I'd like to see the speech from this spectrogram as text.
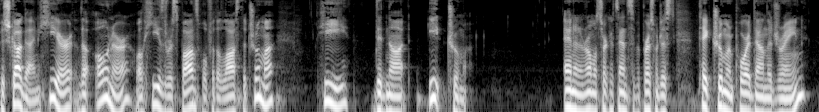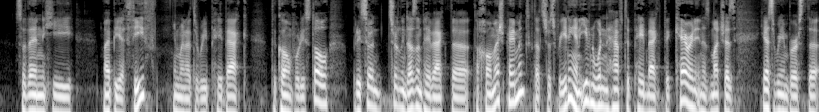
Bishkaga. And here, the owner, well, he's responsible for the loss of the Truma, he did not eat Truma. And in a normal circumstance, if a person would just take Truma and pour it down the drain, so then he might be a thief. And might have to repay back the Kohen for what he stole, but he certainly doesn't pay back the, the Chomesh payment, that's just for eating, and even wouldn't have to pay back the Keren in as much as he has to reimburse the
